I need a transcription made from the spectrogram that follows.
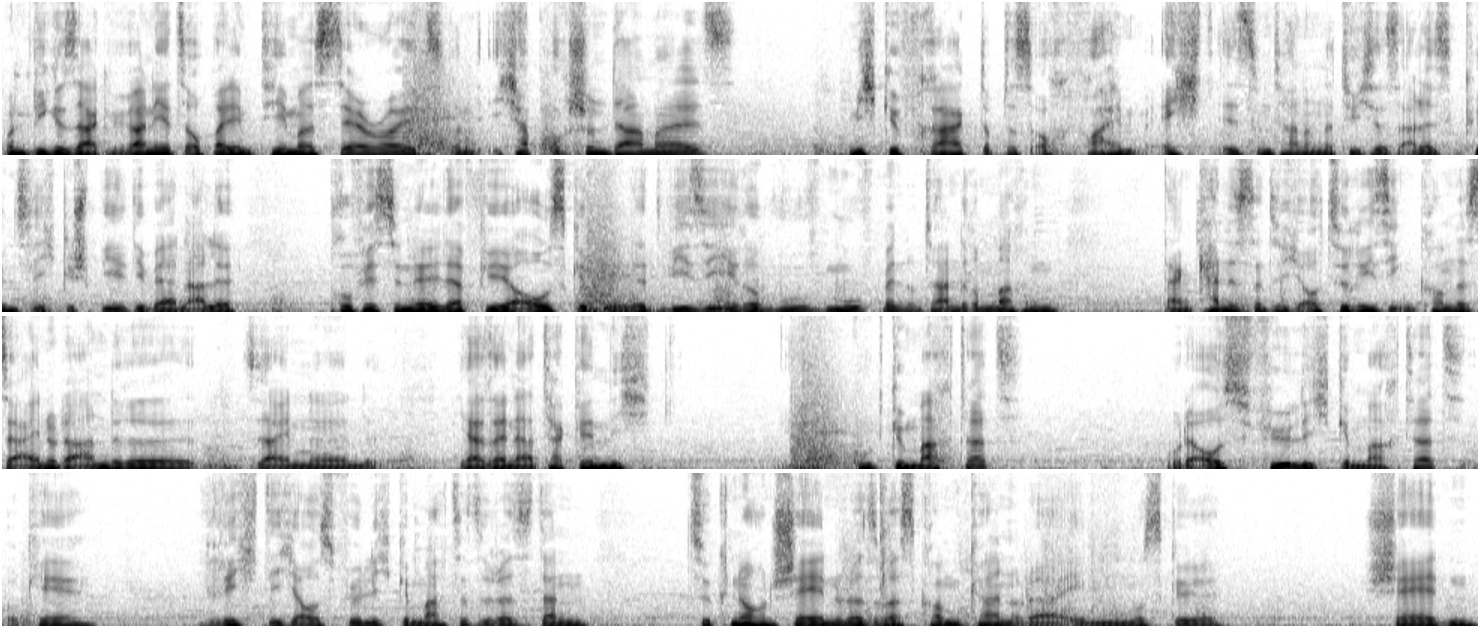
Und wie gesagt, wir waren jetzt auch bei dem Thema Steroids und ich habe auch schon damals mich gefragt, ob das auch vor allem echt ist. Unter anderem natürlich ist das alles künstlich gespielt. Die werden alle professionell dafür ausgebildet, wie sie ihre Movement unter anderem machen, dann kann es natürlich auch zu Risiken kommen, dass der ein oder andere seine, ja, seine Attacke nicht gut gemacht hat oder ausführlich gemacht hat, okay, richtig ausführlich gemacht hat, sodass es dann zu Knochenschäden oder sowas kommen kann oder eben Muskelschäden.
